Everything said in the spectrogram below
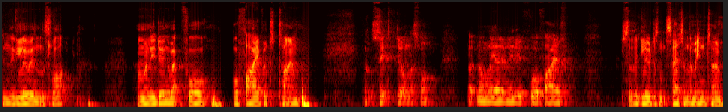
Painting the glue in the slot. I'm only doing about four or five at a time. I've got six to do on this one, but normally I only do four or five, so the glue doesn't set in the meantime.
